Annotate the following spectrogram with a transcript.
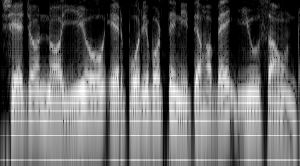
সেজন্য ইউ এর পরিবর্তে নিতে হবে ইউ সাউন্ড।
